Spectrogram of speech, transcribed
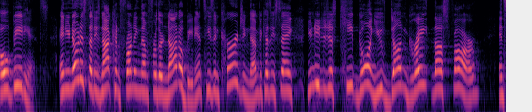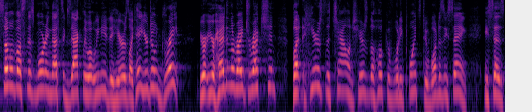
obedience. And you notice that he's not confronting them for their non obedience. He's encouraging them because he's saying, You need to just keep going. You've done great thus far. And some of us this morning, that's exactly what we need to hear is like, Hey, you're doing great. You're, you're heading the right direction. But here's the challenge. Here's the hook of what he points to. What is he saying? He says,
